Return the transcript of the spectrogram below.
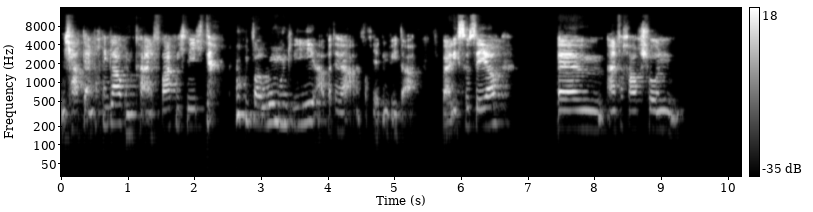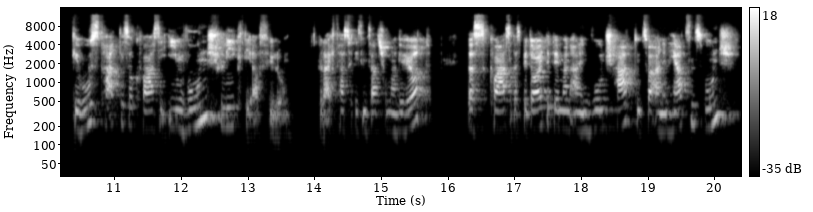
ich hatte einfach den Glauben. Ich frage mich nicht, warum und wie, aber der war einfach irgendwie da, weil ich so sehr ähm, einfach auch schon gewusst hatte, so quasi im Wunsch liegt die Erfüllung. Vielleicht hast du diesen Satz schon mal gehört. Das quasi, das bedeutet, wenn man einen Wunsch hat, und zwar einen Herzenswunsch,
